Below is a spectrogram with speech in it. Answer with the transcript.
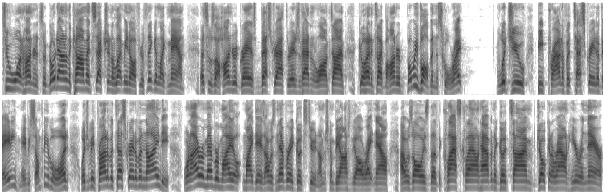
to 100. So go down in the comments section and let me know if you're thinking like, man, this was a 100 greatest best draft the Raiders have had in a long time. Go ahead and type 100. But we've all been to school, right? Would you be proud of a test grade of 80? Maybe some people would. Would you be proud of a test grade of a 90? When I remember my my days, I was never a good student. I'm just going to be honest with you all right now. I was always the, the class clown, having a good time, joking around here and there.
